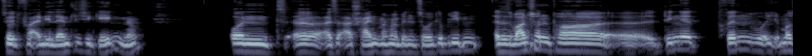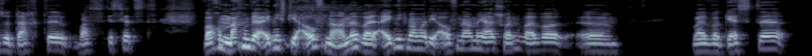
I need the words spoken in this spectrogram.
so vor allem die ländliche Gegend, ne? Und äh, also erscheint manchmal ein bisschen zurückgeblieben. Also es waren schon ein paar äh, Dinge drin, wo ich immer so dachte, was ist jetzt, warum machen wir eigentlich die Aufnahme? Weil eigentlich machen wir die Aufnahme ja schon, weil wir, äh, weil wir Gäste,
